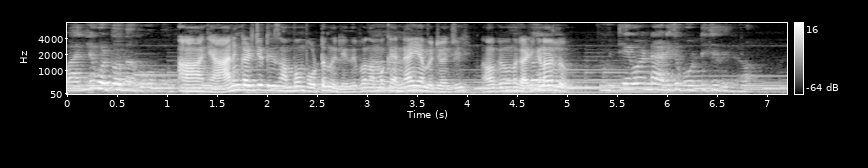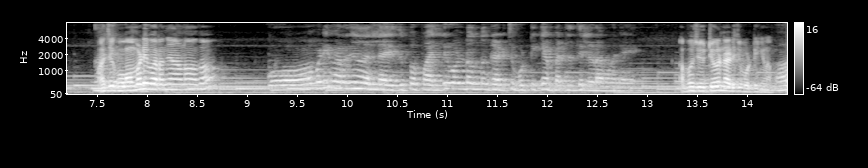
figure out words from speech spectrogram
പല്ല് പൊട്ടുമെന്നാ തോന്നുന്നു ആ ഞാനും കഴിച്ചിട്ട് ഈ സംഭവം പൊട്ടുന്നില്ല? ഇതിപ്പോ നമുക്ക് എന്നാ ചെയ്യാൻ പറ്റും നമുക്ക് നമുക്കൊന്ന് കഴിക്കണമല്ലോ. ചൂറ്റിയെ കൊണ്ട് അടിച്ച് പൊട്ടിച്ച് തിന്നണം കോമഡി പറഞ്ഞാണോ അതോ? കോമഡി പറഞ്ഞതല്ല. ഇതിപ്പോ പല്ല് കൊണ്ടൊന്നും കടിച്ച് പൊട്ടിക്കാൻ പറ്റത്തില്ലടാ മോനെ. അപ്പോൾ ചുറ്റി കൊണ്ട് അടിച്ച് പൊട്ടിക്കണം. ആ.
